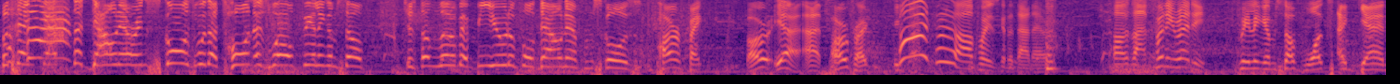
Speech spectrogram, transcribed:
but then gets the down air and Skaws with a taunt as well, feeling himself just a little bit beautiful down air from Skaws. Perfect. Per yeah, uh, perfect. Oh, I thought he was gonna down air. I was like fully ready. feeling himself once again.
